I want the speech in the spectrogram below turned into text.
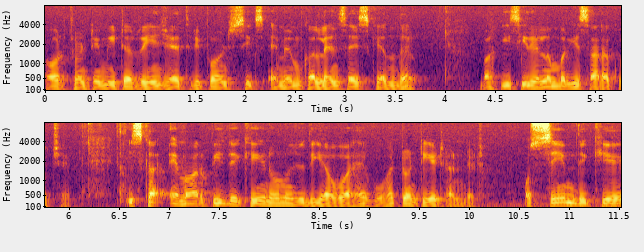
और ट्वेंटी मीटर रेंज है three point six M M का लेंस है इसके अंदर। बाकी सीरियल नंबर ये सारा कुछ है। इसका एम आर पी देखिए इन्होंने जो दिया हुआ है, वो है ट्वेंटी एट हंड्रेड और सेम देखिए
